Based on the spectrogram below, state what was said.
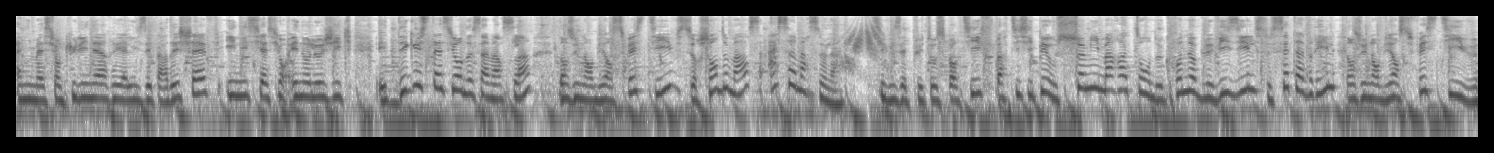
Animation culinaire réalisée par des chefs, initiation énologique et dégustation de Saint-Marcelin dans une ambiance festive sur Champ de Mars à Saint-Marcelin. Si vous êtes plutôt sportif, participez au semi-marathon de Grenoble-Visil ce 7 avril dans une ambiance festive,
